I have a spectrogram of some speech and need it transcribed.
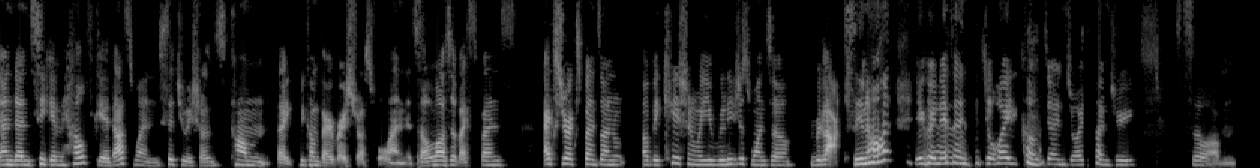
and then seeking healthcare, that's when situations come like become very very stressful, and it's a lot of expense, extra expense on a vacation where you really just want to relax. You know, you're going yeah. to enjoy the culture, enjoy the country. So um,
